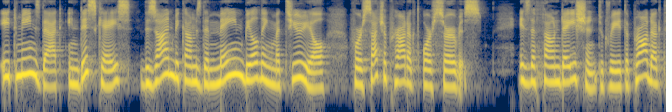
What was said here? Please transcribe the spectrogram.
It means that, in this case, design becomes the main building material for such a product or service. It's the foundation to create a product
